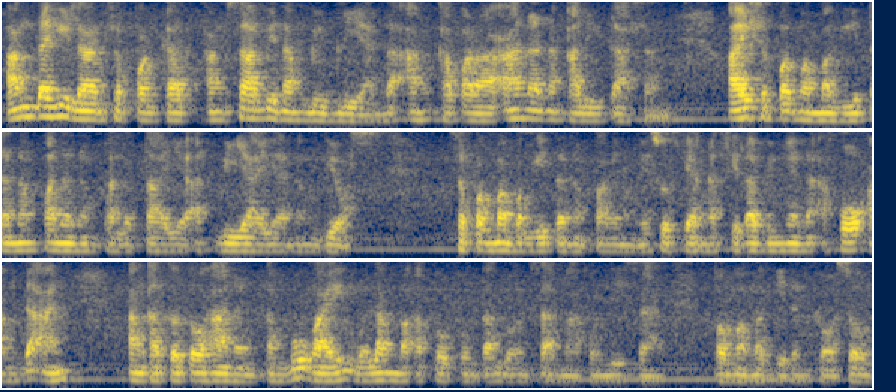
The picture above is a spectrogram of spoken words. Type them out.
Ang dahilan sapagkat ang sabi ng Biblia na ang kaparaanan ng kaligtasan ay sa pagmamagitan ng pananampalataya at biyaya ng Diyos sa pagmamagitan ng Panginoong Yesus. Kaya nga sinabi niya na ako ang daan, ang katotohanan ng buhay, walang makapupunta doon sa ama kundi sa pamamagitan ko. So,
